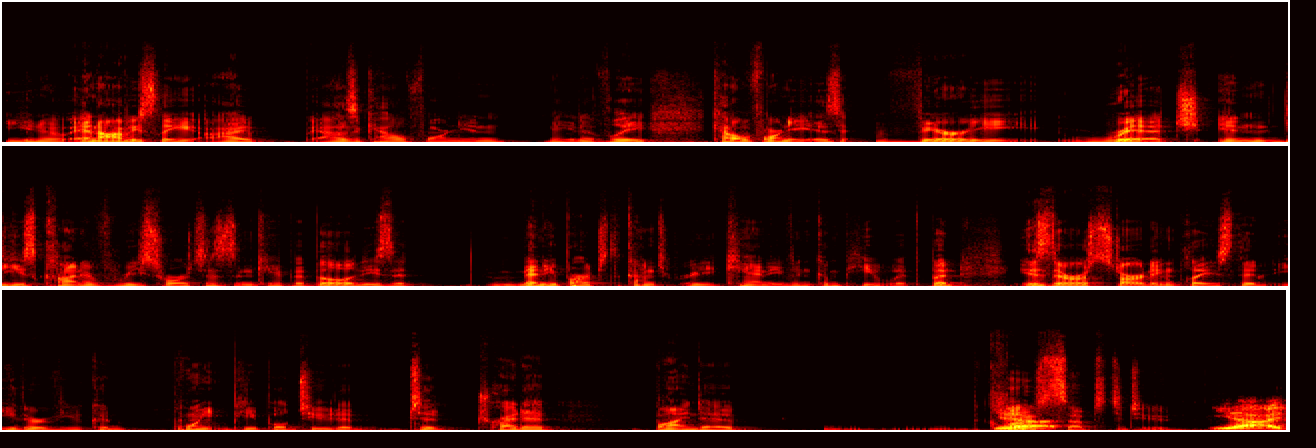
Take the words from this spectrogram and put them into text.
you know, and obviously, I as a Californian natively, California is very rich in these kind of resources and capabilities that many parts of the country can't even compete with. But is there a starting place that either of you could point people to to to try to find a close Yeah. substitute? Yeah, I,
